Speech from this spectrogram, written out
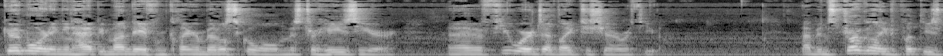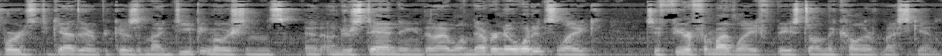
Good morning and happy Monday from Klinger Middle School. Mr. Hayes here, and I have a few words I'd like to share with you. I've been struggling to put these words together because of my deep emotions and understanding that I will never know what it's like to fear for my life based on the color of my skin.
